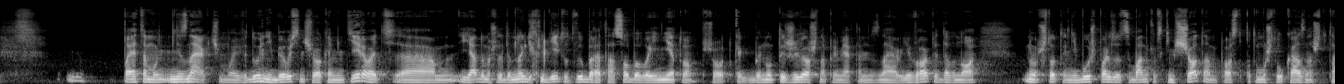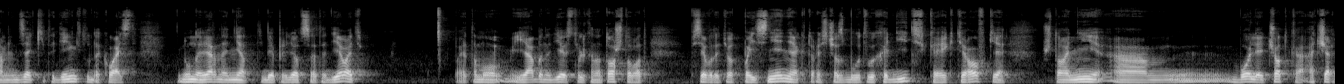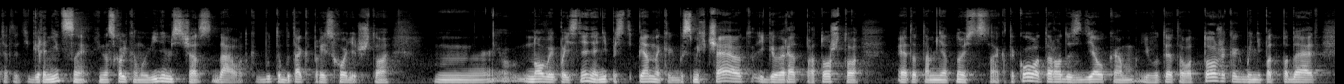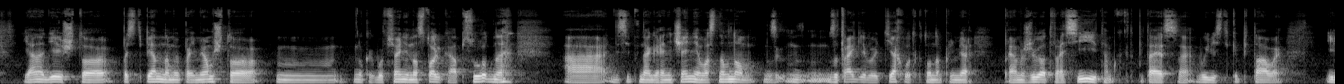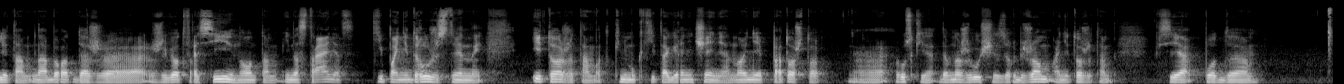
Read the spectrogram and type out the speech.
Поэтому не знаю, к чему я веду, не берусь ничего комментировать. Эм, я думаю, что для многих людей тут выбора-то особого и нету. Что вот как бы, ну, ты живешь, например, там, не знаю, в Европе давно, ну, что ты не будешь пользоваться банковским счетом просто потому, что указано, что там нельзя какие-то деньги туда класть. Ну, наверное, нет, тебе придется это делать. Поэтому я бы надеюсь только на то, что вот все вот эти вот пояснения, которые сейчас будут выходить, корректировки, что они эм, более четко очертят эти границы. И насколько мы видим сейчас, да, вот как будто бы так и происходит, что новые пояснения, они постепенно как бы смягчают и говорят про то, что это там не относится к такого-то рода сделкам, и вот это вот тоже как бы не подпадает. Я надеюсь, что постепенно мы поймем, что ну, как бы все не настолько абсурдно, а действительно ограничения в основном затрагивают тех, вот, кто, например, прям живет в России, там как-то пытается вывести капиталы, или там наоборот даже живет в России, но он там иностранец, типа недружественный, и тоже там вот к нему какие-то ограничения, но не про то, что э, русские, давно живущие за рубежом, они тоже там все под, э,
